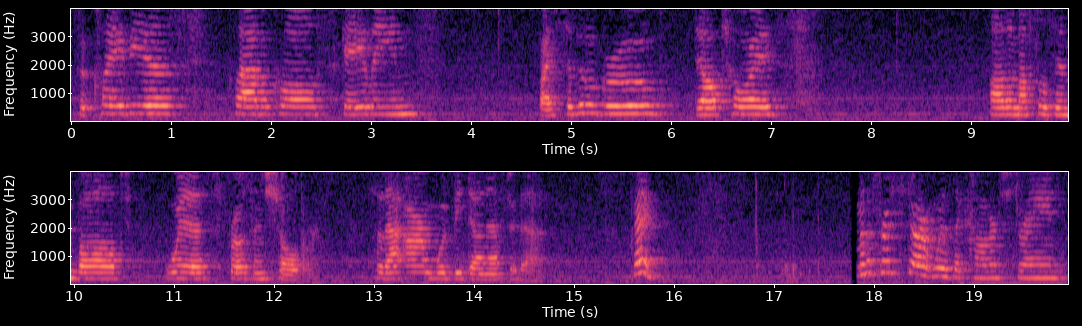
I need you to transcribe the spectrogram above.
subclavius, clavicle, scalenes, bicipital groove, deltoids, all the muscles involved with frozen shoulder. So that arm would be done after that. Okay. I'm going to first start with a counter strain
